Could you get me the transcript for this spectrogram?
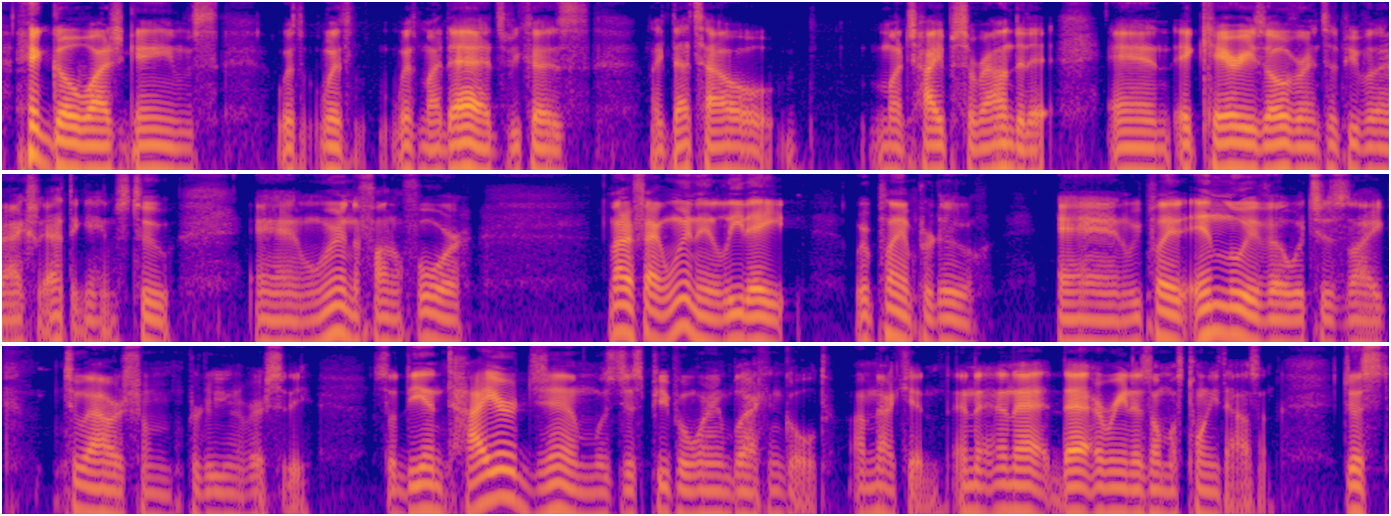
and go watch games with with with my dads because like that's how much hype surrounded it and it carries over into the people that are actually at the games too. And when we're in the final four, matter of fact, we were in the Elite Eight. We're playing Purdue, and we played in Louisville, which is like two hours from Purdue University. So the entire gym was just people wearing black and gold. I'm not kidding. And and that that arena is almost twenty thousand, just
